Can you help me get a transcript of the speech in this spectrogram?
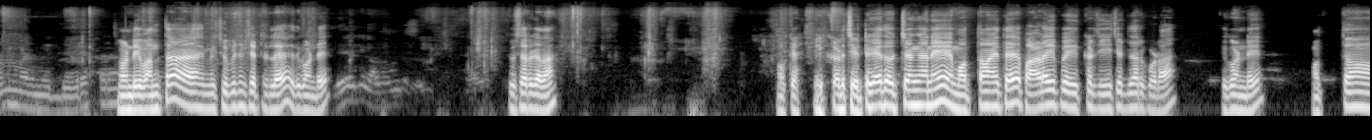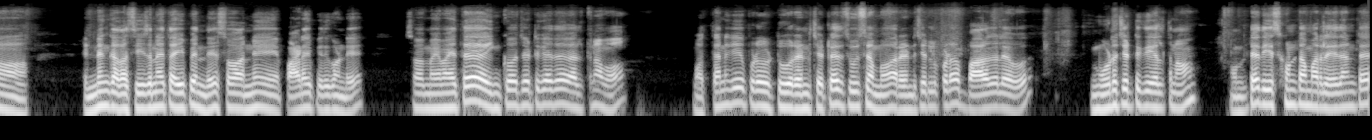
ఇదిగోండి ఇవంతా మీకు చూపించిన చెట్టులే ఇదిగోండి. చూసారు కదా? ఓకే ఇక్కడ చెట్టుకి అయితే వచ్చాం కానీ మొత్తం అయితే పాడైపోయి ఇక్కడ ఈ చెట్టు ధర కూడా. ఇదిగోండి మొత్తం ఎండింగ్ కదా సీజన్ అయితే అయిపోయింది సో అన్నీ పాడైపోయి ఇదిగోండి. సో మేమైతే ఇంకో చెట్టుకి అయితే వెళ్తున్నాము. మొత్తానికి ఇప్పుడు టూ రెండు చెట్లు అయితే చూసాము. ఆ రెండు చెట్లు కూడా బాగలేవు. మూడో చెట్టుకి వెళ్తున్నాం. ఉంటే తీసుకుంటాం మరి లేదంటే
